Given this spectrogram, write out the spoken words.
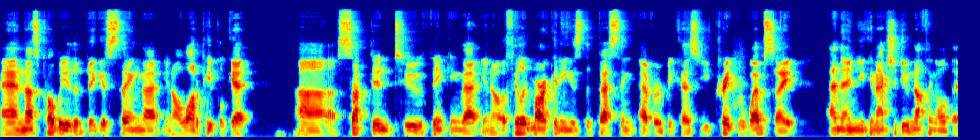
And that's probably the biggest thing that, you know, a lot of people get uh, sucked into thinking that, you know, affiliate marketing is the best thing ever because you create your website and then you can actually do nothing all day.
